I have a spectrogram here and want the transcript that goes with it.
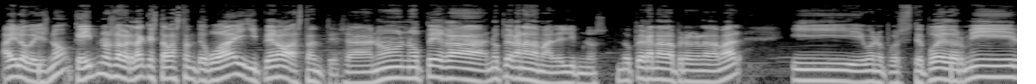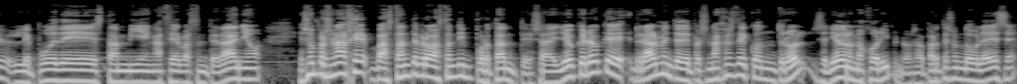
Ahí lo veis, ¿no? Que Hipnos la verdad que está bastante guay y pega bastante. O sea, no, no, pega, no pega nada mal el Hipnos. No pega nada, pero nada mal. Y bueno, pues te puede dormir, le puedes también hacer bastante daño. Es un personaje bastante, pero bastante importante. O sea, yo creo que realmente de personajes de control sería de lo mejor Hipnos. Aparte es un doble S.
